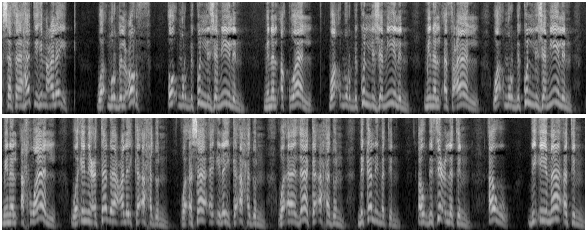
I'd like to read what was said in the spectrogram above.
لسفاهتهم عليك وأمر بالعرف أؤمر بكل جميل من الأقوال وأمر بكل جميل من الأفعال وأمر بكل جميل من الأحوال وإن اعتدى عليك أحد وأساء إليك أحد وآذاك أحد بكلمة أو بفعلة أو بإيماءة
